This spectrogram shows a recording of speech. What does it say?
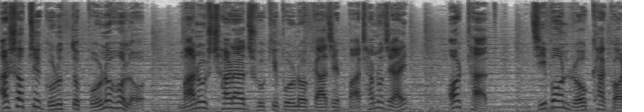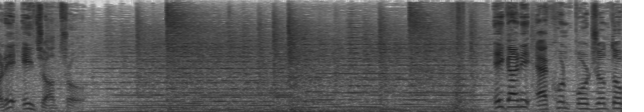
আর সবচেয়ে গুরুত্বপূর্ণ হল, মানুষ ছাড়া ঝুঁকিপূর্ণ কাজে পাঠানো যায়, অর্থাৎ জীবন রক্ষা করে এই যন্ত্র। এই গাড়ি এখন পর্যন্ত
